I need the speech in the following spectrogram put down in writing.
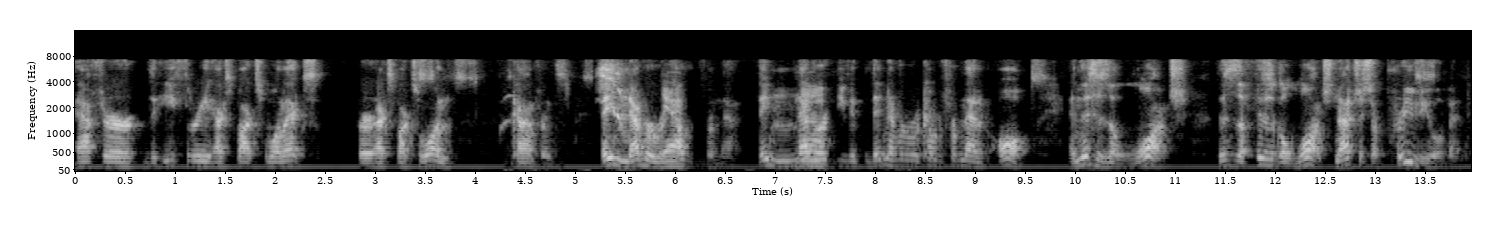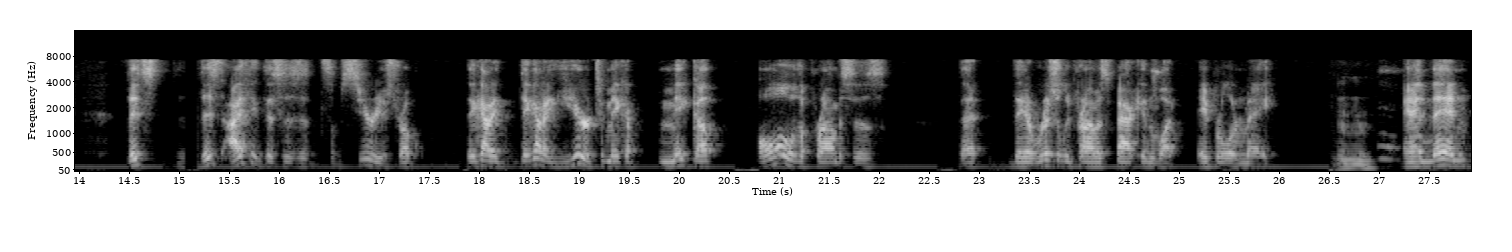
after the E3 Xbox One X or Xbox One conference. They never Yeah. recovered from that. They never even they never recovered from that at all. And this is a launch. This is a physical launch, not just a preview event. This this I think this is in some serious trouble. They got a they got a year to make up make up all of the promises that they originally promised back in what April or May hmm and then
